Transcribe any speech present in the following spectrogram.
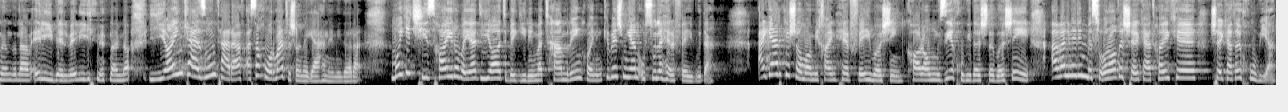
نمی‌دونم الی بلولی نمی‌دونم یا اینکه از اون طرف اصلا حرمتش رو نگه نمیدارن. ما یه چیزهایی رو باید یاد بگیریم و تمرین کنیم که بهش میگن اصول حرفه‌ای بودن. اگر که شما می‌خواین ای باشین کارآموزی خوبی داشته باشین اول بریم به سراغ شرکت هایی که شرکت های خوبی هن.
